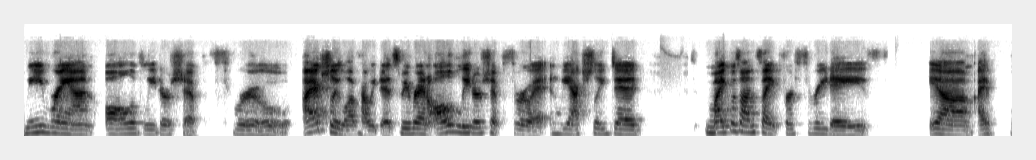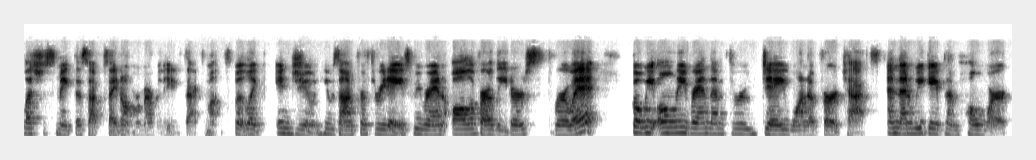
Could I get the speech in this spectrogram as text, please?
we ran all of leadership through. I actually love how we did. So we ran all of leadership through it and we actually did Mike was on site for 3 days. Um I let's just make this up cuz I don't remember the exact months, but like in June he was on for 3 days. We ran all of our leaders through it, but we only ran them through day 1 of Vertex and then we gave them homework.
